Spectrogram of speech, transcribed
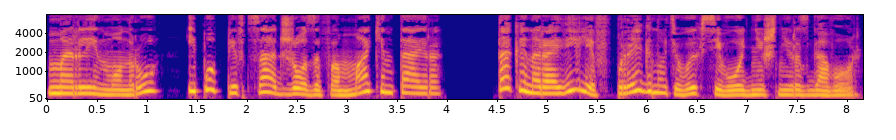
Мерлин Монро и поп-певца Джозефа Макинтайра, так и норовили впрыгнуть в их сегодняшний разговор.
